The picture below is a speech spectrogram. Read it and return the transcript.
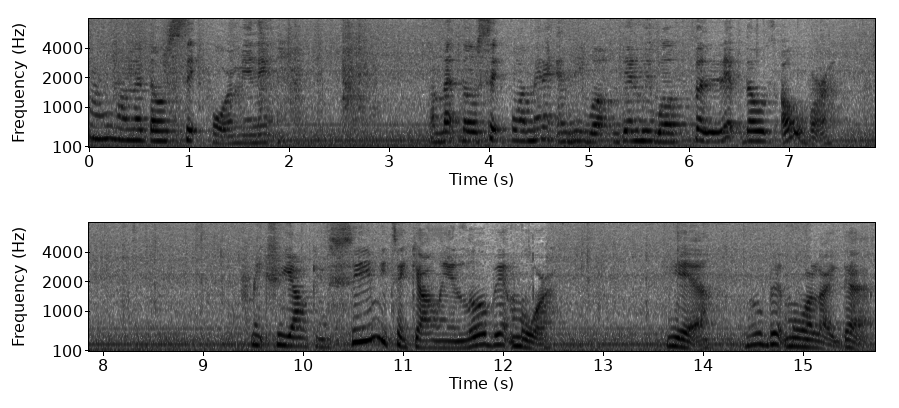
I'm gonna let those sit for a minute. I'll let those sit for a minute and we will then we will flip those over make sure y'all can see me take y'all in a little bit more. Yeah a little bit more like that.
